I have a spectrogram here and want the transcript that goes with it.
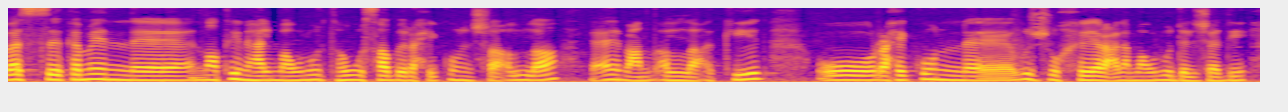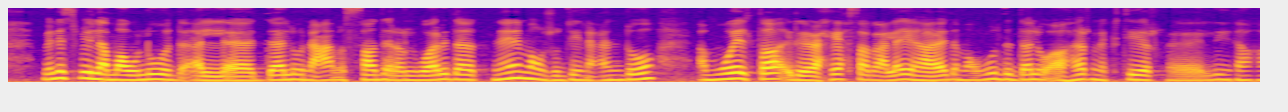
بس كمان آه، ناطرين هالمولود هو صبي رح يكون إن شاء الله العلم عند الله أكيد. وراح يكون وجهه خير على مولود الجدي. بالنسبة لمولود الدلو نعم الصادرة الواردة اثنين موجودين عنده. أموال طائرة راح يحصل عليها. هذا مولود الدلو قاهرنا كثير آه، لينا.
